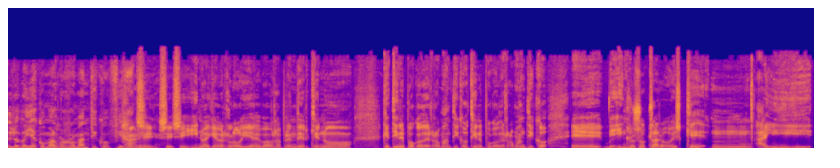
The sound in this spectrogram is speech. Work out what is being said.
lo veía como algo romántico, fíjate. Ah, sí, sí, sí, y no hay que verlo. Hoy eh, vamos a aprender que no, que tiene poco de romántico, tiene poco de romántico. Eh, incluso, claro, es que mm, hay,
